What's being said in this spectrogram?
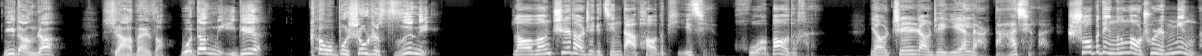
你等着，下辈子我当你爹，看我不收拾死你！老王知道这个金大炮的脾气，火爆的很，要真让这爷俩打起来，说不定能闹出人命呢。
